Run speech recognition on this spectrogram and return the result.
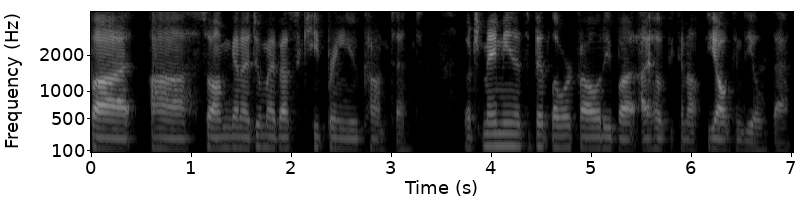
But, uh, so I'm going to do my best to keep bringing you content, which may mean it's a bit lower quality, but I hope you can y'all can deal with that.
